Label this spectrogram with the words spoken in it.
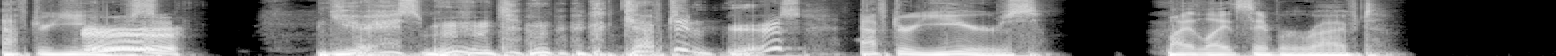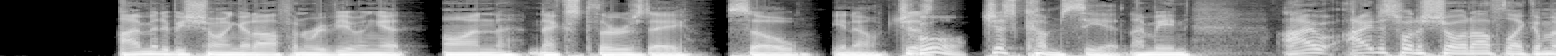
After years, yes, Captain. Yes. After years, my lightsaber arrived. I'm going to be showing it off and reviewing it on next Thursday. So you know, just Cool. just come see it. I mean, I I just want to show it off. Like I'm,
